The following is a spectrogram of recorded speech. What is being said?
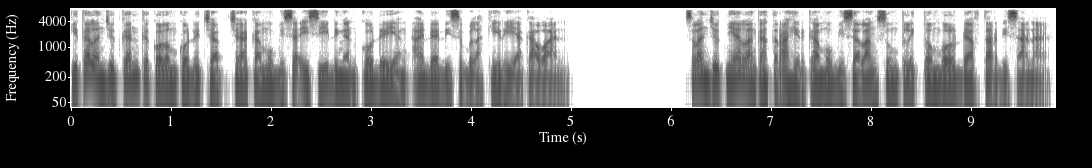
Kita lanjutkan ke kolom kode CAPTCA kamu bisa isi dengan kode yang ada di sebelah kiri ya kawan. Selanjutnya langkah terakhir kamu bisa langsung klik tombol daftar di sana.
